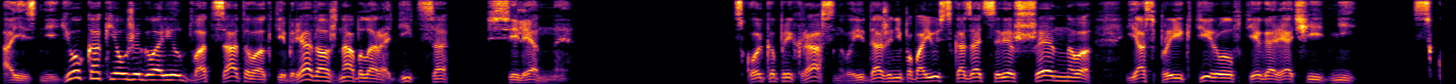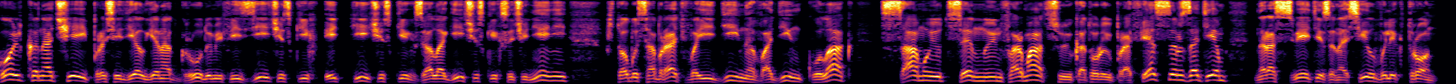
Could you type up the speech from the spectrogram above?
а из нее, как я уже говорил, 20 октября должна была родиться Вселенная. Сколько прекрасного и даже не побоюсь сказать совершенного я спроектировал в те горячие дни. Сколько ночей просидел я над грудами физических, этических, зоологических сочинений, чтобы собрать воедино в один кулак самую ценную информацию, которую профессор затем на рассвете заносил в электрон,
